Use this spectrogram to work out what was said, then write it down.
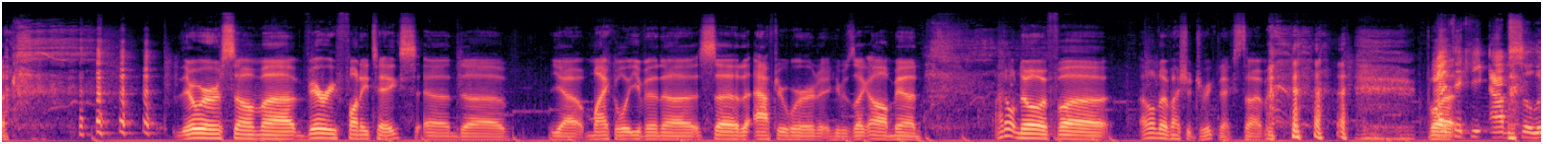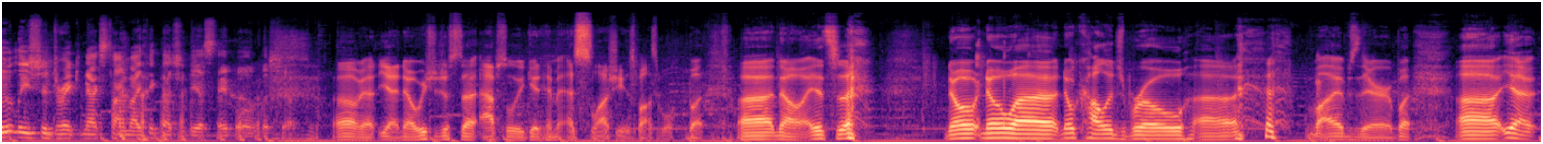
There were some uh, very funny takes, and uh, yeah, Michael even uh, said afterward, he was like, "Oh man, I don't know if uh, I don't know if I should drink next time." but I think he absolutely should drink next time. I think that should be a staple of the show. Oh man, yeah, no, we should just uh, absolutely get him as sloshy as possible. But uh, no, it's uh, no, no, uh, no college bro uh, vibes there. But uh, yeah,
